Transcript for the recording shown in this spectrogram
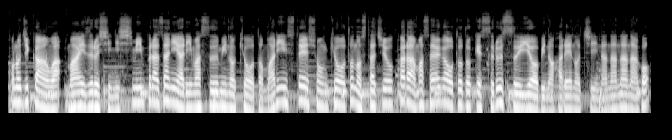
この時間は舞鶴市西市民プラザにあります海の京都マリンステーション京都のスタジオからまさやがお届けする水曜日の晴れのち775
